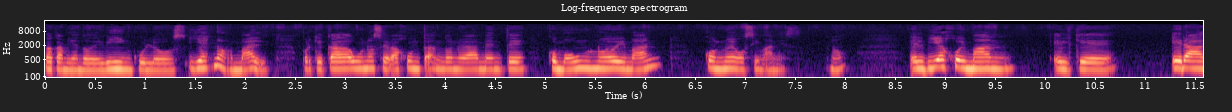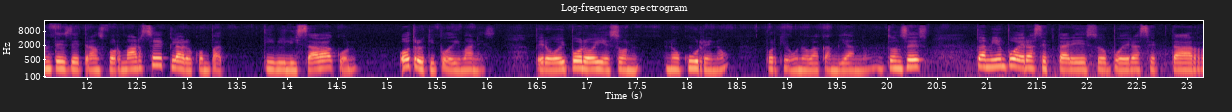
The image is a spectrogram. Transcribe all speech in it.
va cambiando de vínculos y es normal, porque cada uno se va juntando nuevamente como un nuevo imán con nuevos imanes. El viejo imán, el que era antes de transformarse, claro, compatibilizaba con otro tipo de imanes, pero hoy por hoy eso no ocurre, ¿no? Porque uno va cambiando. Entonces, también poder aceptar eso, poder aceptar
